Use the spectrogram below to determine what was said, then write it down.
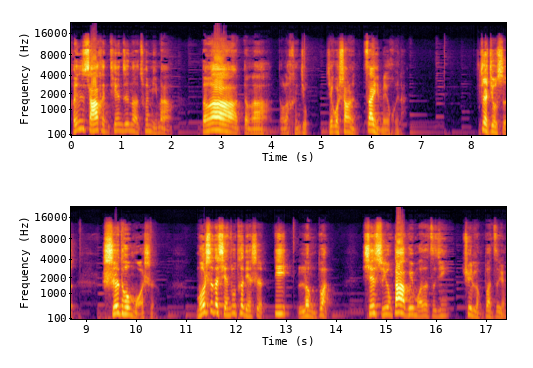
很傻很天真的村民们啊，等啊等啊，等了很久，结果商人再也没有回来。这就是石头模式。模式的显著特点是：第一，垄断，先使用大规模的资金去垄断资源；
